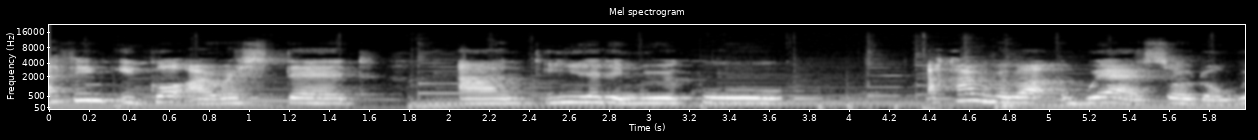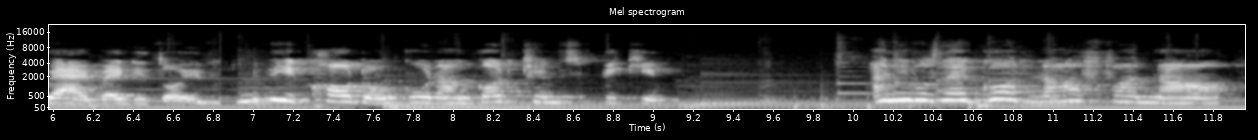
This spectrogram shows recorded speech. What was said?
I think he got arrested and he needed a miracle. I can't remember where I saw it or where I read it, or maybe he called on God and God came to pick him. And he was like, God, now fun now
